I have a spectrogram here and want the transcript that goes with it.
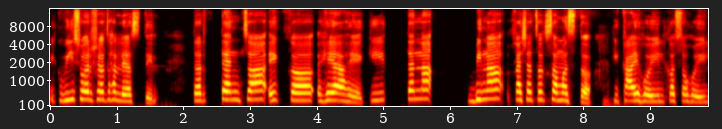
एक वीस वर्ष झाले असतील. तर त्यांचा एक हे आहे की त्यांना बिना कशाच समजतं की काय होईल कसं होईल.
